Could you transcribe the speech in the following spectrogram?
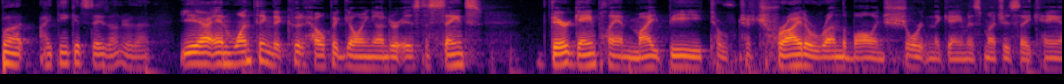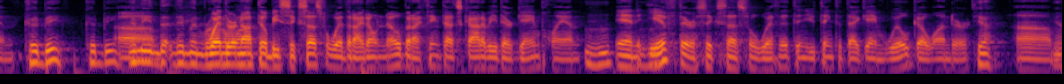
but I think it stays under that. Yeah, and one thing that could help it going under is the Saints. Their game plan might be to to try to run the ball and shorten the game as much as they can. Could be, could be. I mean, th- they've been Um, Whether or not they'll be successful with it, I don't know, but I think that's got to be their game plan. Mm-hmm, And if they're successful with it, then you think that that game will go under. Yeah. Um, Yeah.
